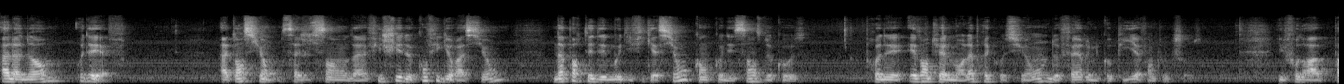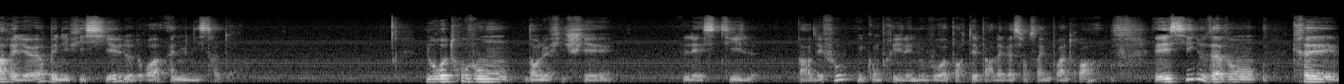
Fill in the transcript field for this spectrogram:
à la norme ODF. Attention, s'agissant d'un fichier de configuration, n'apportez des modifications qu'en connaissance de cause. Prenez éventuellement la précaution de faire une copie avant toute chose. Il faudra par ailleurs bénéficier de droits administrateurs. Nous retrouvons dans le fichier les styles par défaut, y compris les nouveaux apportés par la version 5.3. Et ici, nous avons créé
